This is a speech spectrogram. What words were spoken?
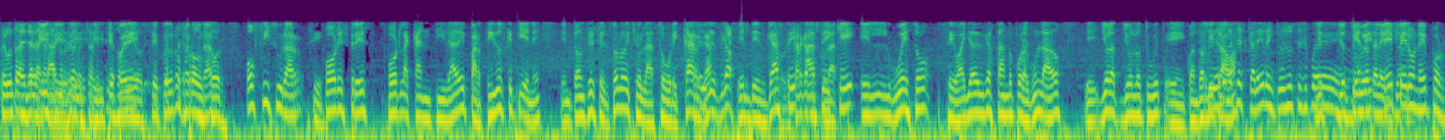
Pregúntale ya la Sí, casa. sí, sí, sí, se puede, se puede uno fracturar productor. o fisurar por estrés por la cantidad de partidos que tiene. Entonces, el solo hecho, la sobrecarga, El desgaste. el desgaste Sobrecarga hace muscular. que el hueso se vaya desgastando por algún lado. Eh, yo, la, yo lo tuve eh, cuando arbitraba. las escaleras, incluso usted se puede... Yo, tuve de televisión. peroné por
